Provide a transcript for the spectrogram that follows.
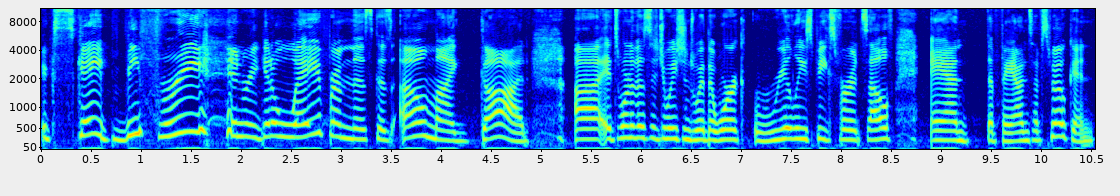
escape, be free, Henry, get away from this, because oh my god, uh, it's one of those situations where the work really speaks for itself, and the fans have spoken.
